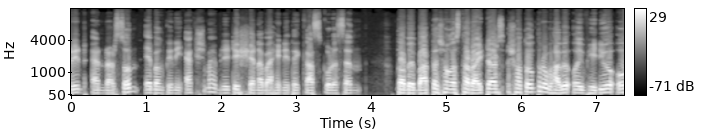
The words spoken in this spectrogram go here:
রিড অ্যান্ডারসন এবং তিনি একসময় ব্রিটিশ সেনাবাহিনীতে কাজ করেছেন। তবে বার্তা সংস্থা রয়টার্স স্বতন্ত্রভাবে ওই ভিডিও ও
